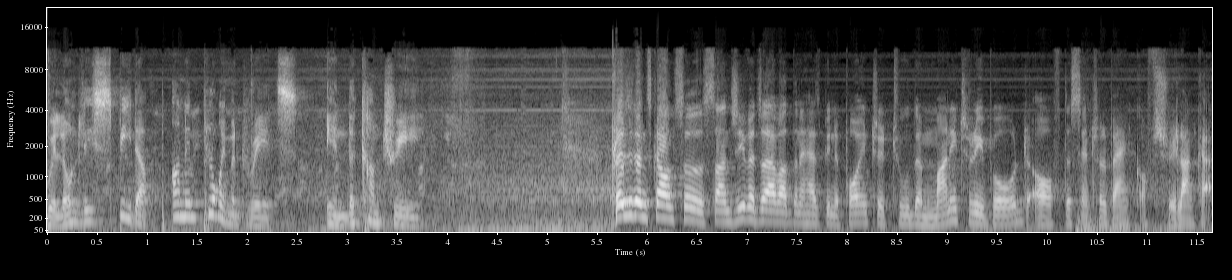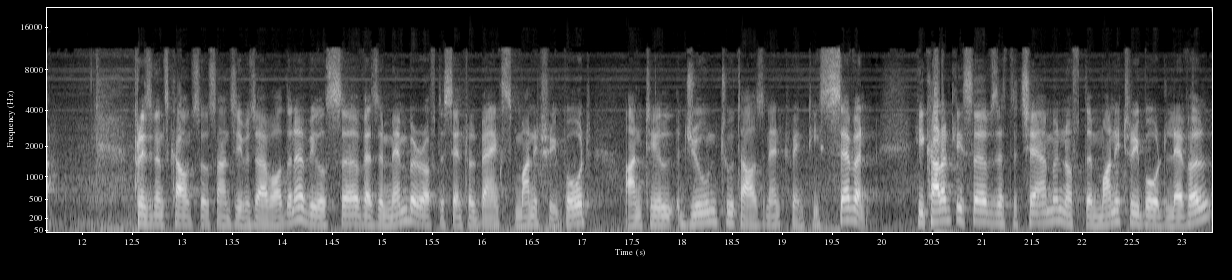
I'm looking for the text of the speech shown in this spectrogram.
will only speed up unemployment rates in the country. President's Counsel Sanjeeva Jayawardena has been appointed to the Monetary Board of the Central Bank of Sri Lanka. President's Counsel Sanjeeva Jayawardena will serve as a member of the Central Bank's Monetary Board until June 2027. He currently serves as the chairman of the Monetary Board level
